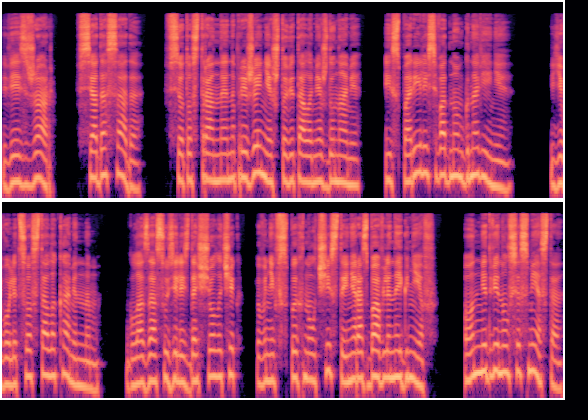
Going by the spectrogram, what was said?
Весь жар, вся досада, все то странное напряжение, что витало между нами, испарились в одно мгновение. Его лицо стало каменным, глаза сузились до щелочек, в них вспыхнул чистый неразбавленный гнев. Он не двинулся с места,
